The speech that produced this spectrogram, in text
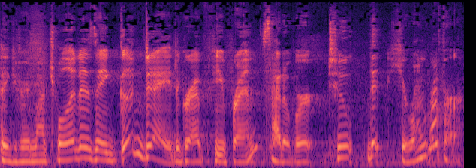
Thank you very much. Well, it is a good day to grab a few friends, head over to the Huron River.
